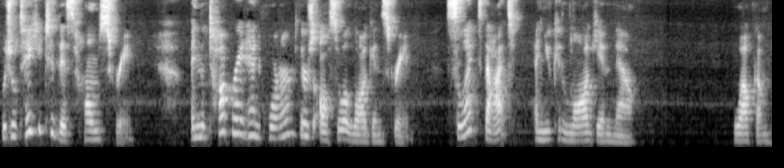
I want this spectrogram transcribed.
which will take you to this home screen. In the top right hand corner, there's also a login screen. Select that and you can log in now. Welcome.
